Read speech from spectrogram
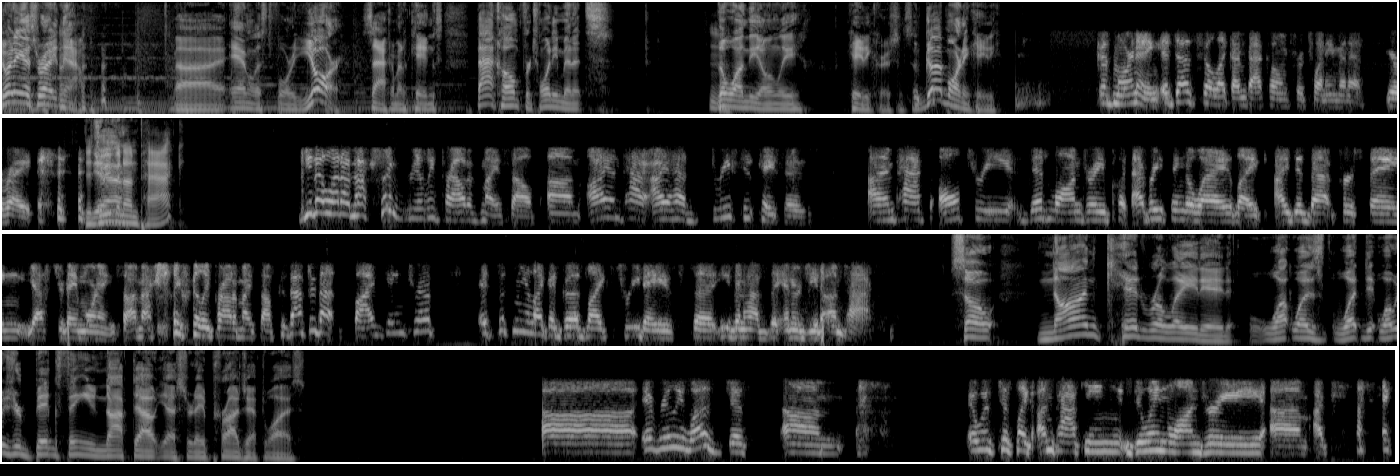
Joining us right now, uh, analyst for your Sacramento Kings, back home for 20 minutes. The one, the only, Kayte Christensen. Good morning, Kayte. Good morning. It does feel like I'm back home for 20 minutes. You're right. Did you even unpack? you know what? I'm actually really proud of myself. Um, I unpacked. I had three suitcases. I unpacked all three, did laundry, put everything away. Like I did that first thing yesterday morning. So I'm actually really proud of myself because after that five game trip, it took me like a good like three days to even have the energy to unpack. So, non-kid related, what was what did, what was your big thing you knocked out yesterday, project wise? Uh, it really was just um, it was just like unpacking, doing laundry. Um, I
